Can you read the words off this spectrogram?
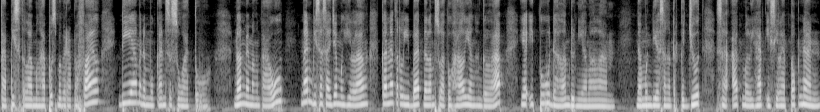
Tapi setelah menghapus beberapa file, dia menemukan sesuatu. Non memang tahu Nan bisa saja menghilang karena terlibat dalam suatu hal yang gelap, yaitu dalam dunia malam. Namun dia sangat terkejut saat melihat isi laptop Nan.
